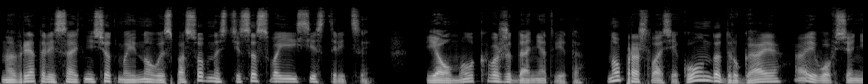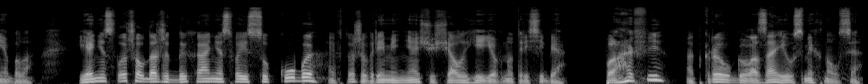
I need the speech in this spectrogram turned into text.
но вряд ли соотнесет мои новые способности со своей сестрицей. Я умолк в ожидании ответа. Но прошла секунда, другая, а его все не было. Я не слышал даже дыхания своей суккубы и в то же время не ощущал ее внутри себя. «Пафи?» — открыл глаза и усмехнулся.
